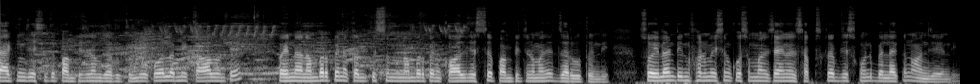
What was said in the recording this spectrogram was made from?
ప్యాకింగ్ చేసి అయితే పంపించడం జరుగుతుంది. ఒకవేళ మీకు కావాలంటే పైన నంబర్ పైన కనిపిస్తున్న నంబర్ పైన కాల్ చేస్తే పంపించడం అనేది జరుగుతుంది. సో ఇలాంటి ఇన్ఫర్మేషన్ కోసం మన ఛానల్ సబ్స్క్రైబ్ చేసుకోండి బెల్ ఐకాన్ ఆన్ చేయండి.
